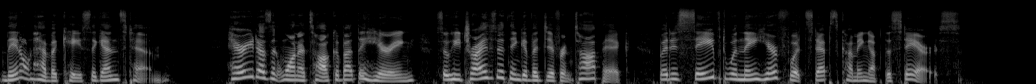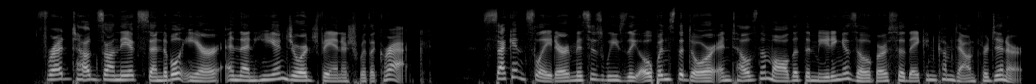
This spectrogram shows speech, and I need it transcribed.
they don't have a case against him. Harry doesn't want to talk about the hearing, so he tries to think of a different topic, but is saved when they hear footsteps coming up the stairs. Fred tugs on the extendable ear, and then he and George vanish with a crack. Seconds later, Mrs. Weasley opens the door and tells them all that the meeting is over so they can come down for dinner.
